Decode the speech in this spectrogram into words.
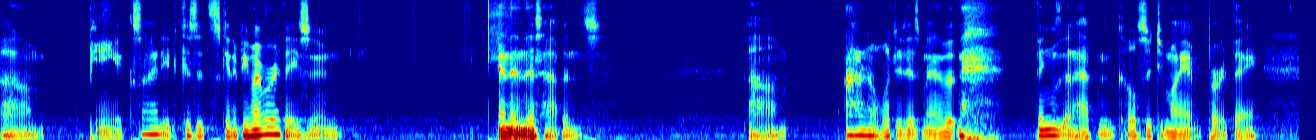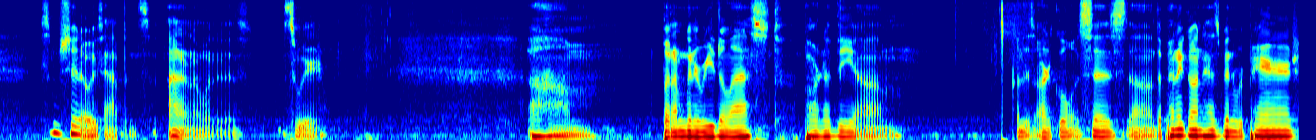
um, being excited because it's gonna be my birthday soon, and then this happens. Um, I don't know what it is, man, but things that happen closer to my birthday, some shit always happens. I don't know what it is. It's weird. Um, but I'm gonna read the last part of the um, of this article. It says uh, the Pentagon has been repaired,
